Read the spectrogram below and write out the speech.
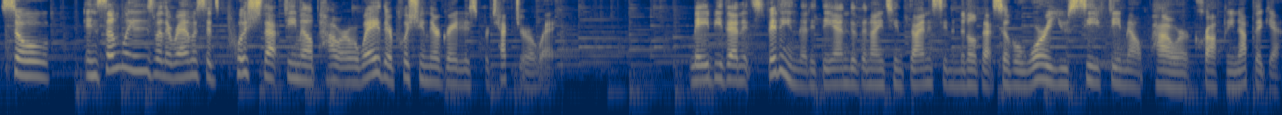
So in some ways, when the Ramessids push that female power away, they're pushing their greatest protector away. Maybe then it's fitting that at the end of the 19th dynasty, in the middle of that civil war, you see female power cropping up again.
